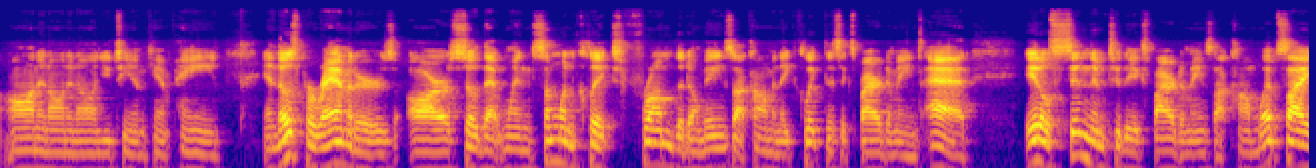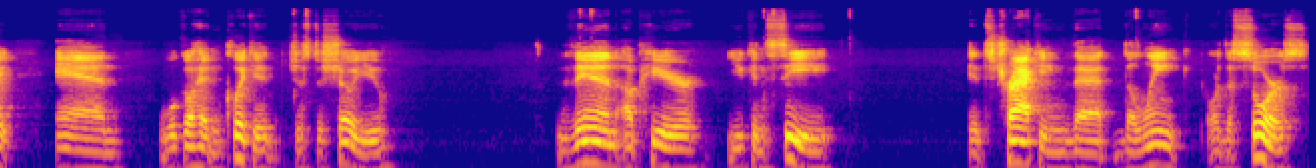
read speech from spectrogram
on and on and on, UTM campaign. And those parameters are so that when someone clicks from the domains.com and they click this expired domains ad, it'll send them to the expireddomains.com website and we'll go ahead and click it just to show you. Then up here, you can see it's tracking that the link or the source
